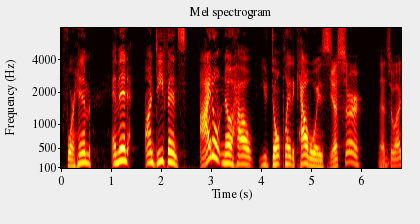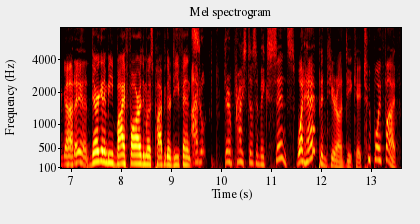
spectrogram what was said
for him. And then on defense, I don't know how you don't play the Cowboys. Yes, sir. That's who I got in. They're going to be by far the most popular defense. I don't. Their price doesn't make sense. What happened here on DK? Two point five.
